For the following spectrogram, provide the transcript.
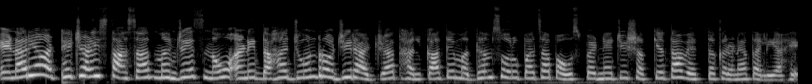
येणाऱ्या अठ्ठेचाळीस तासात म्हणजेच नऊ आणि दहा जून रोजी राज्यात हलका ते मध्यम स्वरूपाचा पाऊस पडण्याची शक्यता व्यक्त करण्यात आली आहे.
